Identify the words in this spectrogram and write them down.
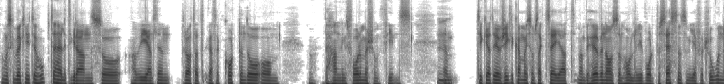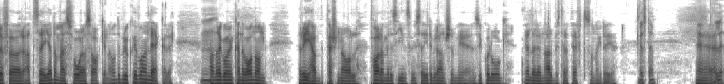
Om vi ska börja knyta ihop det här lite grann så har vi egentligen pratat ganska kort ändå om behandlingsformer som finns. Mm. Jag tycker att översiktligt kan man ju som sagt säga att man behöver någon som håller i vårdprocessen som ger förtroende för att säga de här svåra sakerna. Och det brukar ju vara en läkare. Mm. Andra gången kan det vara någon rehabpersonal, paramedicin som vi säger i branschen med en psykolog eller en arbetsterapeut och sådana grejer. Just det. Eh, Eller,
